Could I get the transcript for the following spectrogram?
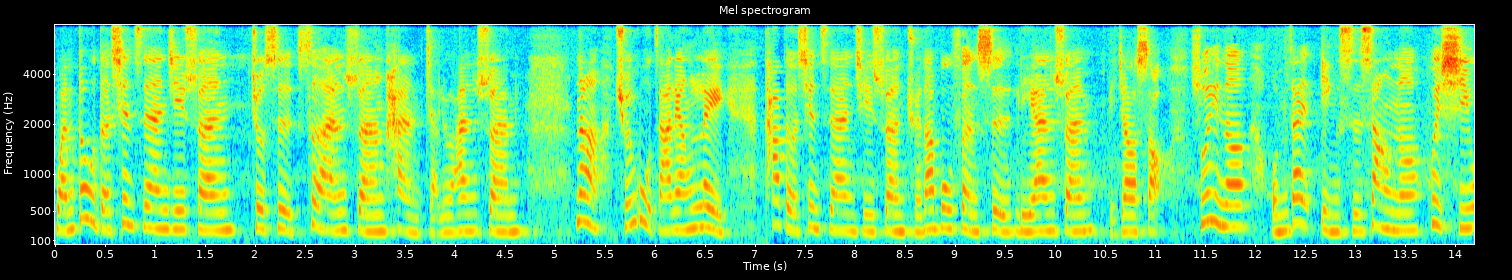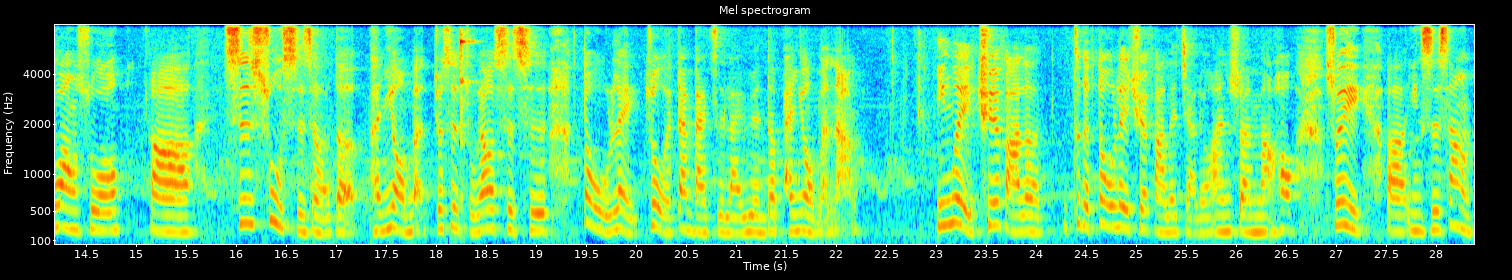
豌豆的限制氨基酸就是色氨酸和甲硫氨酸。那全谷杂粮类它的限制氨基酸绝大部分是赖氨酸比较少，所以呢，我们在饮食上呢会希望说啊。吃素食者的朋友们，就是主要是吃豆类作为蛋白质来源的朋友们啊，因为缺乏了这个豆类缺乏了甲硫氨酸嘛，哈，所以呃饮食上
